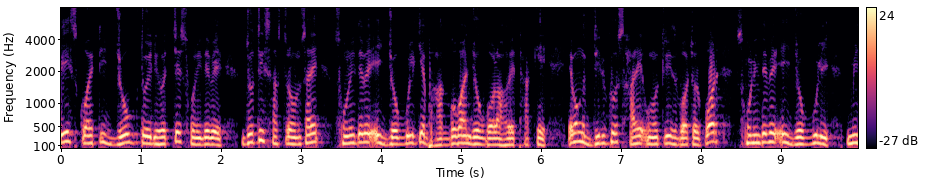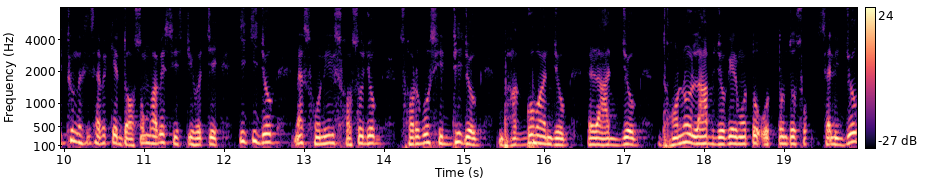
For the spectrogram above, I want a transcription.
বেশ কয়েকটি যোগ তৈরি হচ্ছে শনিদেবের। জ্যোতিষশাস্ত্র অনুসারে শনিদেবের এই যোগগুলিকে ভাগ্যবান যোগ বলা হয়ে থাকে এবং দীর্ঘ সাড়ে উনত্রিশ বছর পর শনিদেবের এই যোগগুলি মিথুন রাশি সাপেক্ষে দশমভাবে সৃষ্টি হচ্ছে। কি কি যোগ? না, শনির শশযোগ সর্বসিদ্ধি যোগ, ভাগ্যবান যোগ রাজযোগ ধন লাভ যোগের মতো অত্যন্ত শক্তিশালী যোগ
